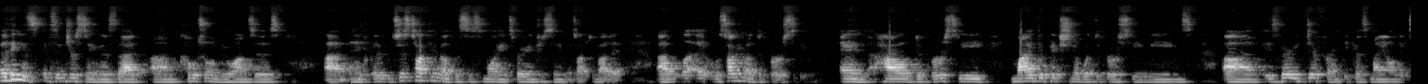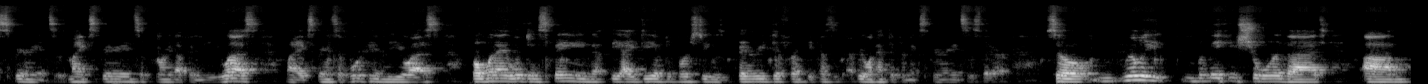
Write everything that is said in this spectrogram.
I think it's, it's interesting is that um, cultural nuances. Um, and just talking about this this morning. It's very interesting. We talked about it uh, I was talking about diversity and how diversity, my depiction of what diversity means, um, is very different because my own experiences, my experience of growing up in the US, my experience of working in the US. But when I lived in Spain, the idea of diversity was very different because everyone had different experiences there. So, really making sure that um,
